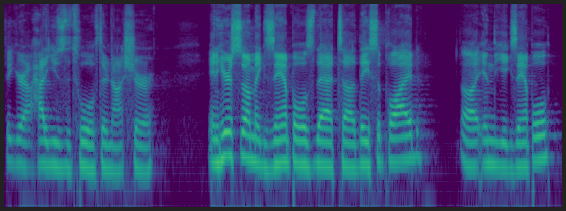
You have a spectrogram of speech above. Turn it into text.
figure out how to use the tool if they're not sure. And here's some examples that uh, they supplied uh, in the example.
